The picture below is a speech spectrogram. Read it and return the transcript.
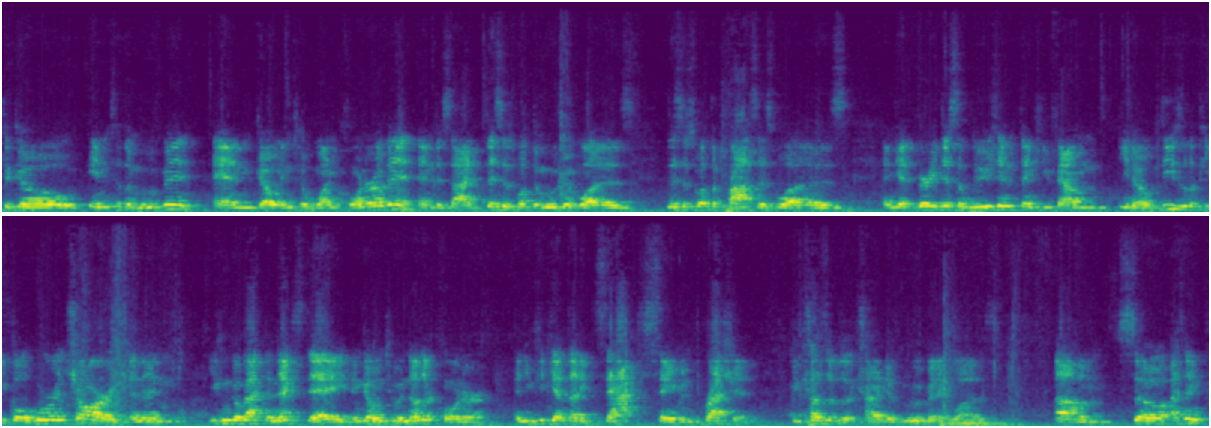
to go into the movement and go into one corner of it and decide this is what the movement was, this is what the process was, and get very disillusioned, think you found, you know, these are the people who are in charge, and then you can go back the next day and go into another corner, and you could get that exact same impression because of the kind of movement it was. Um, so I think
